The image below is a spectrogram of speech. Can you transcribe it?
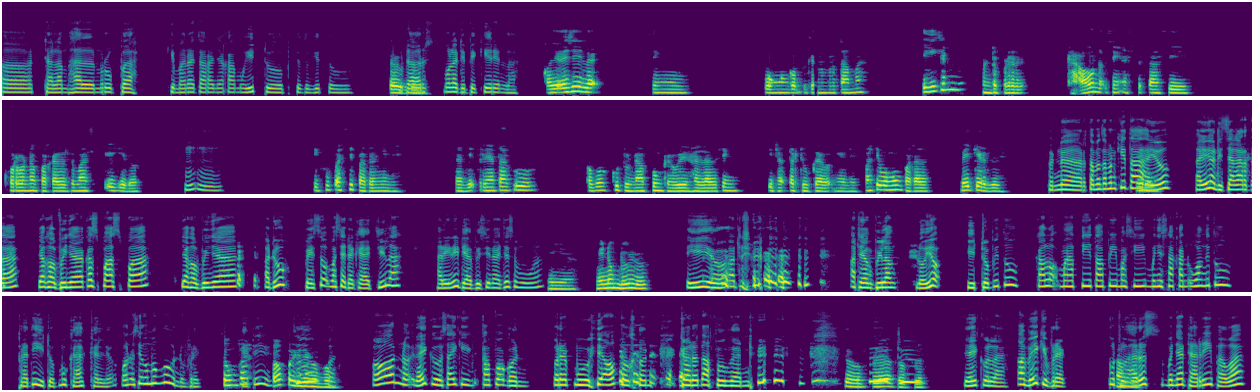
eh, dalam hal merubah gimana caranya kamu hidup gitu-gitu. Betul, Udah betul. harus mulai dipikirin lah. Kayaknya sih lek sing wong-wong kepikiran pertama iki kan bener-bener gak ono sing ekspektasi corona bakal semasif iki to Mm-mm. iku pasti bakal ngene nanti ternyata aku apa kudu nabung gawe hal-hal sing tidak terduga ngene. Pasti wong bakal mikir tuh. Bener, teman-teman kita, Iya. ayo, ayo yang di Jakarta, yang hobinya ke spa-spa, yang hobinya, aduh, besok masih ada gaji lah, hari ini dihabisin aja semua. iya. Minum dulu. Iya, ada, ada yang bilang, loh yuk, hidup itu kalau mati tapi masih menyisakan uang itu berarti hidupmu gagal ya. Ono sih ngomong ngono, Brek. sumpah Jadi, ngomong Oh, no, lah iku saiki kapok kon. Uripmu ya apa kon? Garo tabungan. goblok goblok ya ikulah ah iki brek kudu Apa? harus menyadari bahwa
